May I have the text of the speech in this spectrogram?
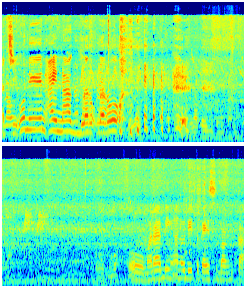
At si Unin ay naglaro-laro. oh, maraming ano dito guys, bangka.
